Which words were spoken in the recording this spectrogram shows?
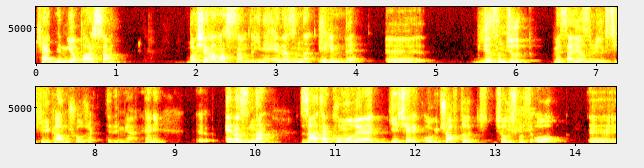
kendim yaparsam başaramazsam da yine en azından elimde e, yazımcılık mesela yazımcılık skill'i kalmış olacak dedim yani. Hani e, en azından zaten Komodo'ya geçerek o 3 haftalık çalışması o e,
